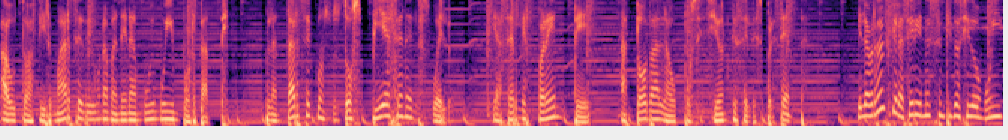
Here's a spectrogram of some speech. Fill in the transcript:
autoafirmarse de una manera muy muy importante. Plantarse con sus dos pies en el suelo y hacerle frente a toda la oposición que se les presenta. Y la verdad es que la serie en ese sentido ha sido muy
